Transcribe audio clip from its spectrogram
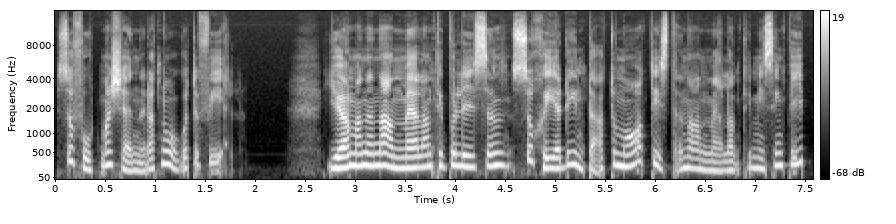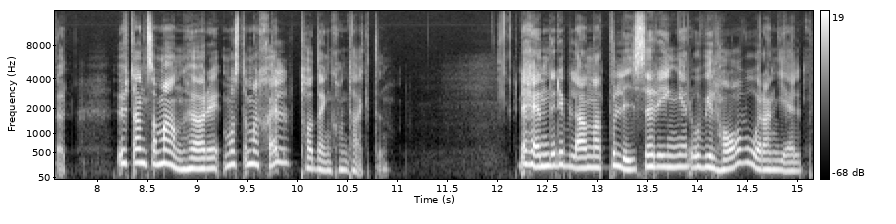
så fort man känner att något är fel. Gör man en anmälan till polisen så sker det inte automatiskt en anmälan till Missing People utan som anhörig måste man själv ta den kontakten. Det händer ibland att polisen ringer och vill ha vår hjälp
